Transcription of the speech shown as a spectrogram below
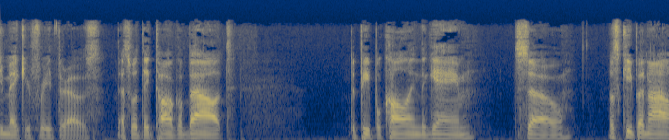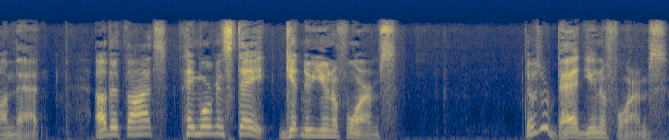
you make your free throws? That's what they talk about, the people calling the game. So let's keep an eye on that. Other thoughts? Hey, Morgan State, get new uniforms. Those were bad uniforms.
